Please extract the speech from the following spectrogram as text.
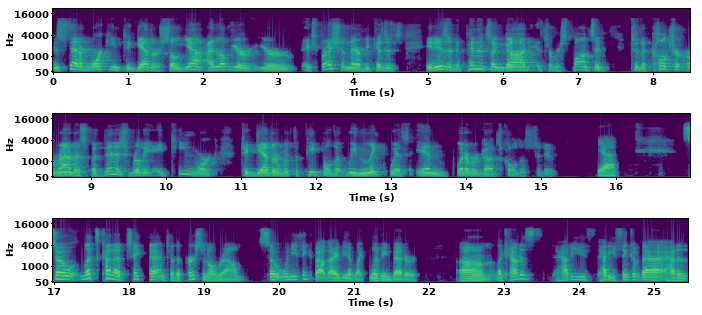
instead of working together. So yeah i love your your expression there because it's it is a dependence on god. It's a responsive to the culture around us, but then it's really a teamwork together with the people that we link with in whatever God's called us to do. Yeah. So let's kind of take that into the personal realm. So when you think about the idea of like living better, um, like how does how do you how do you think of that? How do,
